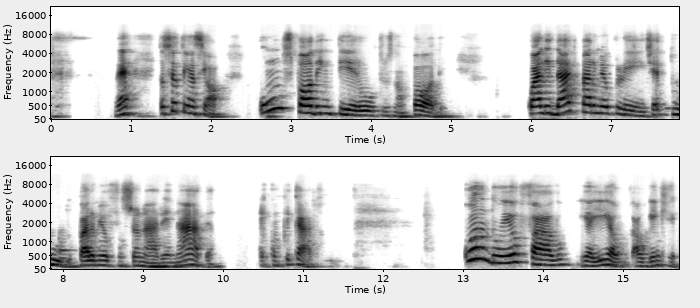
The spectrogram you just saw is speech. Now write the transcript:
né? Então, se eu tenho assim, ó, uns podem ter, outros não podem, qualidade para o meu cliente é tudo, para o meu funcionário é nada, é complicado. Quando eu falo, e aí alguém que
